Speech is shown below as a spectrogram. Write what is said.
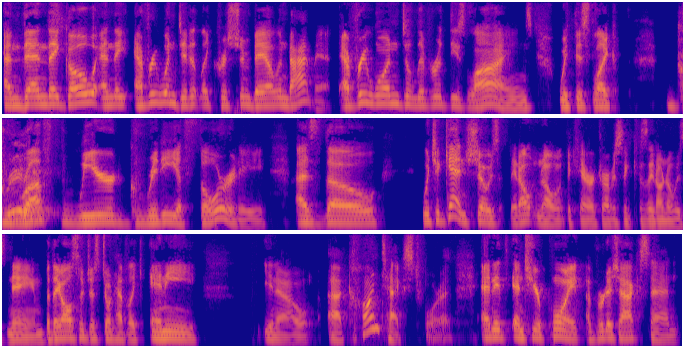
And then they go and they everyone did it like christian bale and batman. Everyone delivered these lines with this like gruff, weird, gritty authority as though, which again shows they don't know the character, obviously, because they don't know his name, but they also just don't have like any, you know, uh, context for it. And it, and to your point, a British accent,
